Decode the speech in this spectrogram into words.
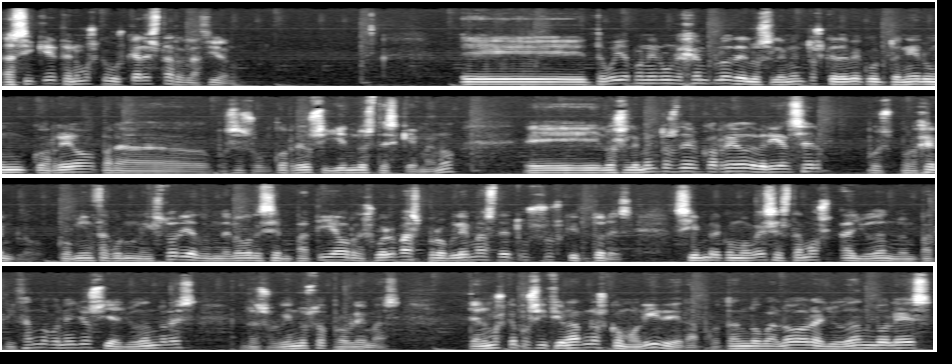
Así que tenemos que buscar esta relación. Eh, te voy a poner un ejemplo de los elementos que debe contener un correo para, pues eso, un correo siguiendo este esquema, ¿no? Eh, los elementos del correo deberían ser, pues por ejemplo, comienza con una historia donde logres empatía o resuelvas problemas de tus suscriptores. Siempre, como ves, estamos ayudando, empatizando con ellos y ayudándoles resolviendo sus problemas. Tenemos que posicionarnos como líder, aportando valor, ayudándoles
